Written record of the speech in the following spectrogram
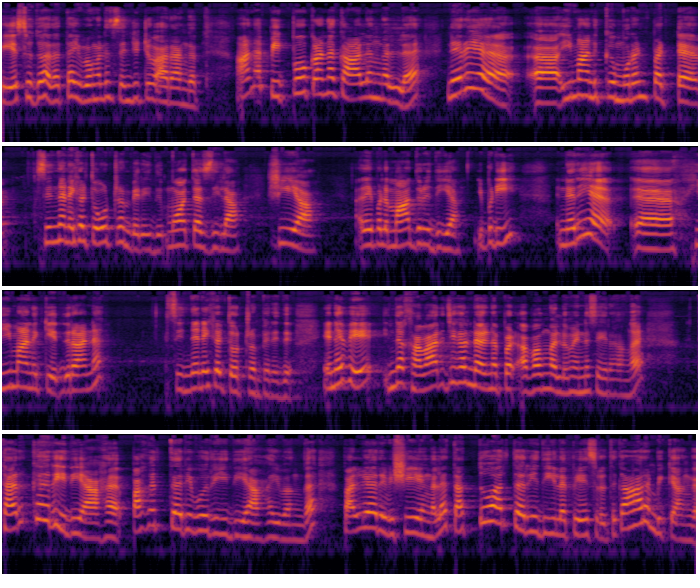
பேசுதோ அதைத்தான் இவங்களும் செஞ்சுட்டு வராங்க. ஆனால் பிற்போக்கான காலங்களில் நிறைய ஈமானுக்கு முரண்பட்ட சிந்தனைகள் தோற்றம் பெறுது. மோத்தசிலா ஷியா அதே போல் மாதுருதியா. இப்படி நிறைய ஈமானுக்கு எதிரான சிந்தனைகள் தோற்றம் பெறுது. எனவே இந்த ஹவாரிஜிகள் அவங்களும் என்ன செய்கிறாங்க தர்க்க ரீதியாக பகுத்தறிவு ரீதியாக இவங்க பல்வேறு விஷயங்களை தத்துவார்த்த ரீதியில் பேசுகிறதுக்கு ஆரம்பிக்காங்க.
